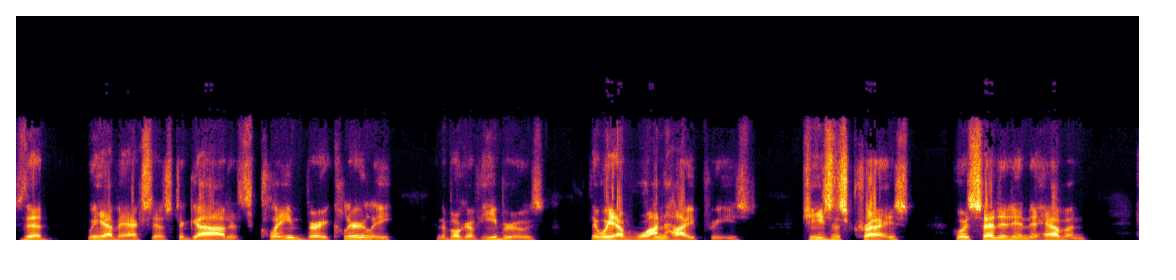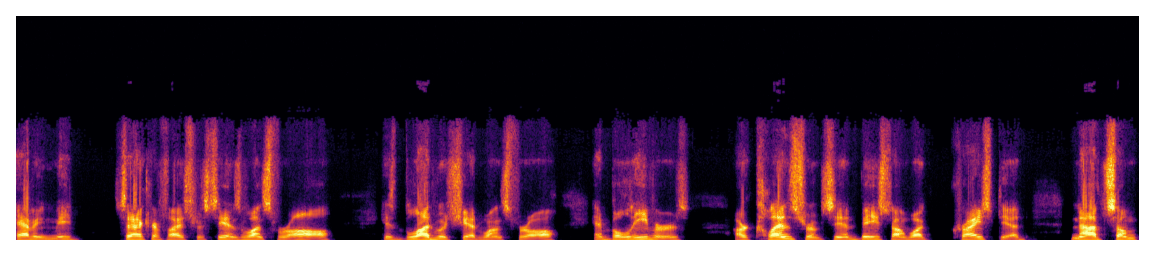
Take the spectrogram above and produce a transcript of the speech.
is that we have access to God. It's claimed very clearly in the book of Hebrews that we have one high priest, Jesus Christ, who ascended into heaven, having made sacrifice for sins once for all. His blood was shed once for all, and believers are cleansed from sin based on what Christ did, not some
